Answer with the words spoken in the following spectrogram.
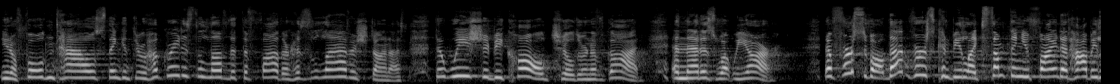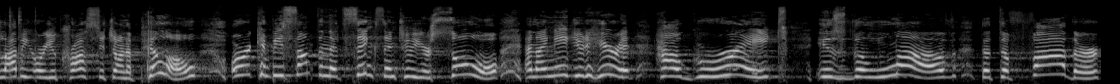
you know, folding towels, thinking through how great is the love that the Father has lavished on us, that we should be called children of God. And that is what we are. Now, first of all, that verse can be like something you find at Hobby Lobby or you cross stitch on a pillow, or it can be something that sinks into your soul. And I need you to hear it. How great is the love that the Father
